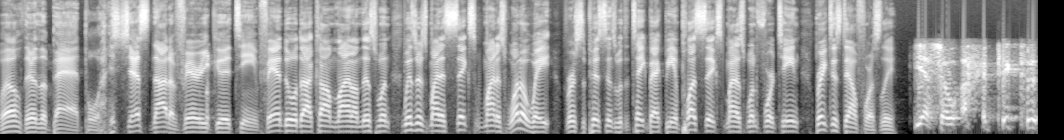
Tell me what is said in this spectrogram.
well, they're the bad boys. Just not a very good team. FanDuel.com line on this one. Wizards minus six, minus 108 versus the Pistons with the takeback being plus six, minus 114. Break this down for us, Lee. Yeah, so I picked the,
